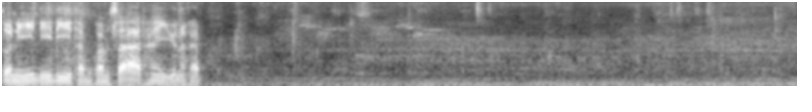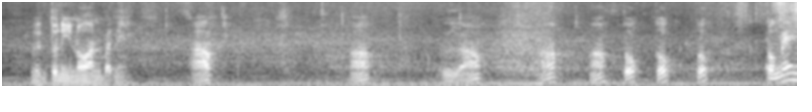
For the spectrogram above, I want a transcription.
ตัวนี้ดีดีทำความสะอาดให้อยู่นะครับ เบิ่งตัวนี้นอนบัดนี้ เอาเอาเออเอาเอาเอาตกตกตกตรงแน่ง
